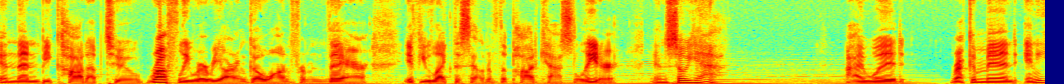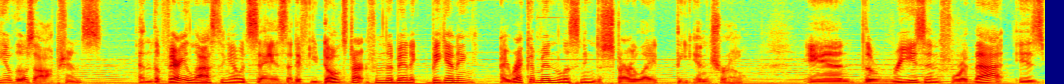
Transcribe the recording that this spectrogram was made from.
and then be caught up to roughly where we are and go on from there if you like the sound of the podcast later. And so, yeah, I would recommend any of those options. And the very last thing I would say is that if you don't start from the beginning, I recommend listening to Starlight, the intro. And the reason for that is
